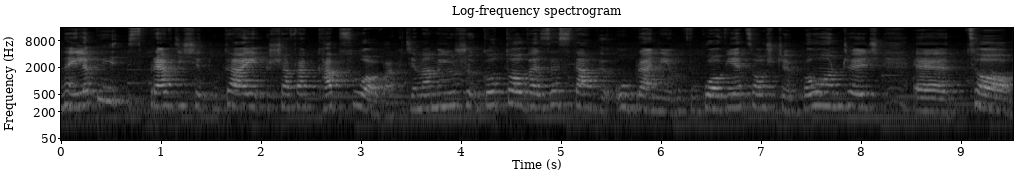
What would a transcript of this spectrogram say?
Najlepiej sprawdzi się tutaj szafa kapsułowa, gdzie mamy już gotowe zestawy ubrań w głowie, co z czym połączyć, e, co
